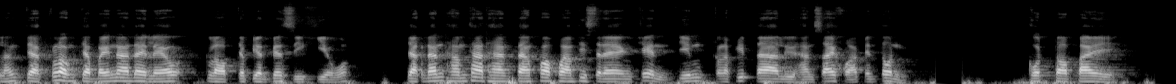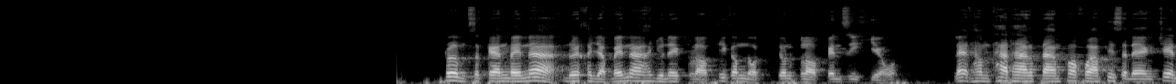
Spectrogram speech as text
หลังจากกล้องจับใบหน้าได้แล้ว กรอบจะเปลี่ยนเป็นสีเขียว จากนั้นทำท่าทางตามข้อความที่แสดง เช่น ยิ้มกระพริบตาหรือหันซ้ายขวาเป็นต้น กดต่อไป เริ่มสแกนใบหน้า โดยขยับใบหน้าอยู่ในกรอบที่กำหนดจนกรอบเป็นสีเขียว และทำท่าทางตามข้อความที่แสดง เช่น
